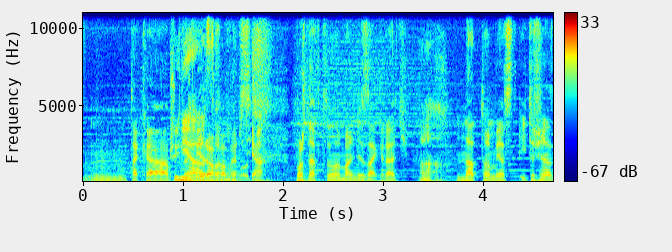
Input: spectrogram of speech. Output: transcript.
mm, taka Czyli premierowa alfa, wersja. Od... Można w to normalnie zagrać. Aha. Natomiast, i to się,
